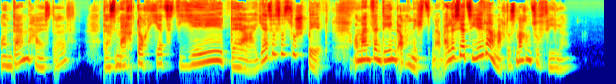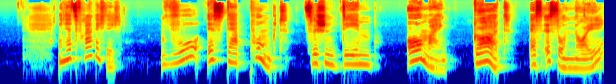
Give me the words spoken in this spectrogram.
Und dann heißt es, das macht doch jetzt jeder. Jetzt ist es zu spät. Und man verdient auch nichts mehr, weil es jetzt jeder macht. Es machen zu viele. Und jetzt frage ich dich, wo ist der Punkt zwischen dem, oh mein Gott, es ist so neu?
